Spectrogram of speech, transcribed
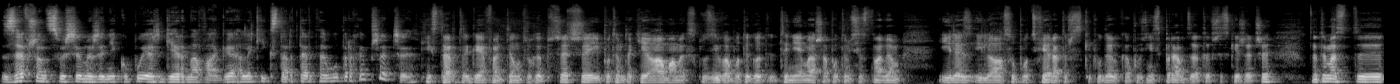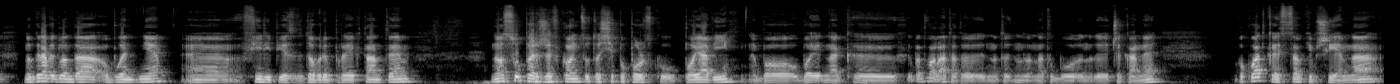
zewsząd słyszymy, że nie kupujesz gier na wagę, ale Kickstarter temu trochę przeczy. Kickstarter Game Fan temu trochę przeczy i potem takie, a mam ekskluzywa, bo tego ty- ty nie masz, a potem się zastanawiam, ile, ile osób otwiera te wszystkie pudełka, później sprawdza te wszystkie rzeczy. Natomiast, y, no gra wygląda obłędnie, e, Filip jest dobrym projektantem, no super, że w końcu to się po polsku pojawi, bo, bo jednak y, chyba dwa lata to, na, to, na to było y, czekane. Okładka jest całkiem przyjemna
